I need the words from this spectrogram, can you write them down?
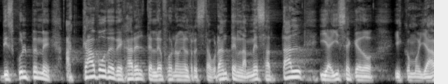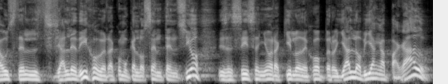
discúlpeme, acabo de dejar el teléfono en el restaurante, en la mesa tal, y ahí se quedó. Y como ya usted ya le dijo, ¿verdad? Como que lo sentenció. Dice, sí, señor, aquí lo dejó, pero ya lo habían apagado.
